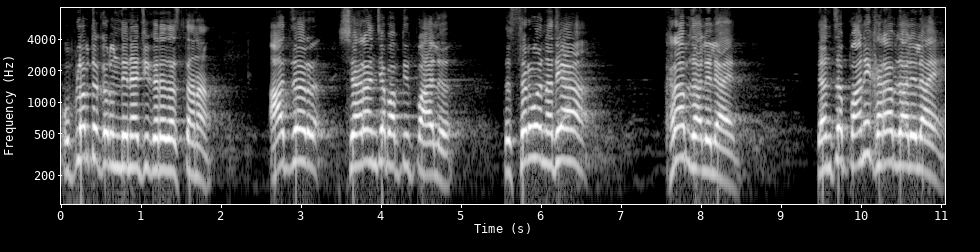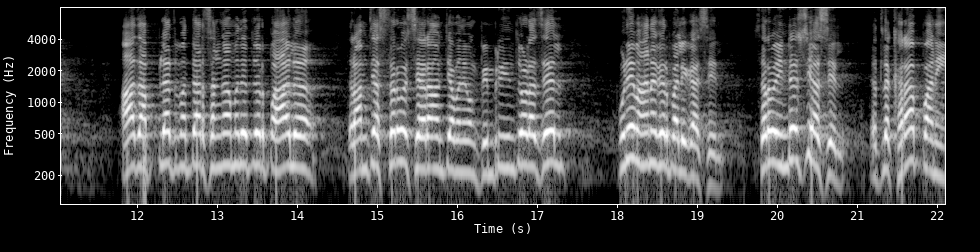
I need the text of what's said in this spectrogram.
उपलब्ध करून देण्याची गरज असताना आज जर शहरांच्या बाबतीत पाहिलं तर सर्व नद्या खराब झालेल्या आहेत. त्यांचं पाणी खराब झालेलं आहे. आज आपल्याच मतदारसंघामध्ये जर पाहिलं तर आमच्या सर्व शहरांच्यामध्ये मग पिंपरी चिंचवड असेल पुणे महानगरपालिका असेल सर्व इंडस्ट्री असेल त्यातलं खराब पाणी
